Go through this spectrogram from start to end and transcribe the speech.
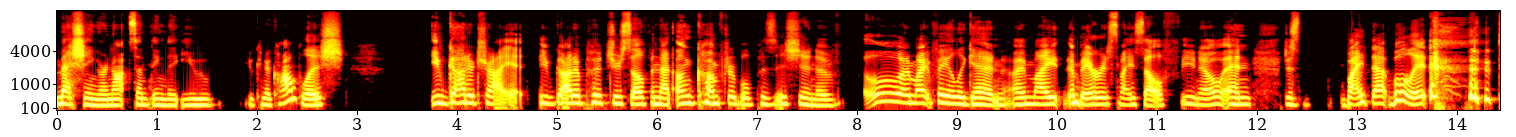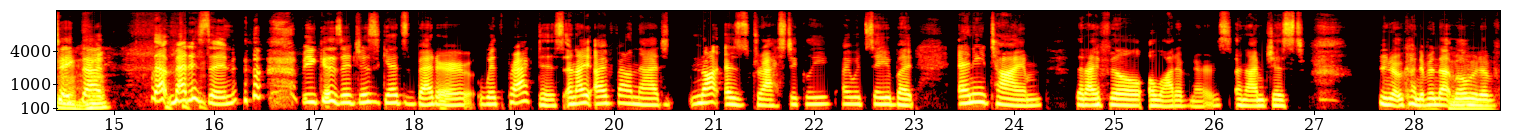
meshing or not something that you you can accomplish you've got to try it. You've got to put yourself in that uncomfortable position of, oh, I might fail again. I might embarrass myself, you know, and just bite that bullet, take mm-hmm. that that medicine because it just gets better with practice. And I, I found that not as drastically, I would say, but anytime that I feel a lot of nerves and I'm just, you know, kind of in that mm. moment of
